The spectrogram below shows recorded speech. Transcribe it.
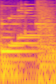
Bye.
